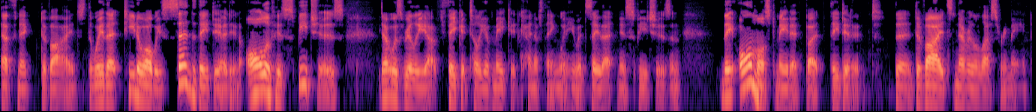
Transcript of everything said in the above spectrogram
ethnic divides the way that Tito always said they did in all of his speeches, that was really a fake it till you make it kind of thing when he would say that in his speeches. And they almost made it, but they didn't. The divides nevertheless remained.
